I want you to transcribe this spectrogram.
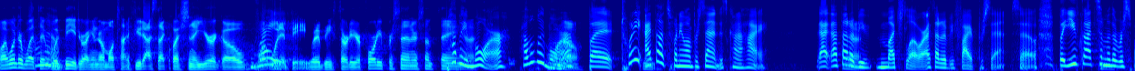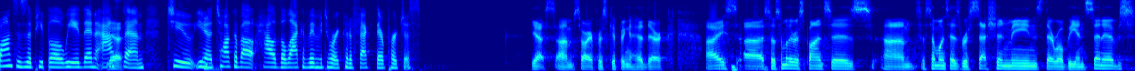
Well, I wonder what don't it know. would be during a normal time. If you'd asked that question a year ago, what would it be? Would it be thirty or forty percent or something? Probably Uh, more. Probably more. But 20. I thought 21 percent is kind of high. I, I thought it'd be much lower. I thought it'd be five percent. So, but you've got some of the responses of people. We then asked Yes. them to, you know, talk about how the lack of inventory could affect their purchase. Yes. Um, sorry for skipping ahead there. I uh, so some of the responses. Um, so someone says recession means there will be incentives.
